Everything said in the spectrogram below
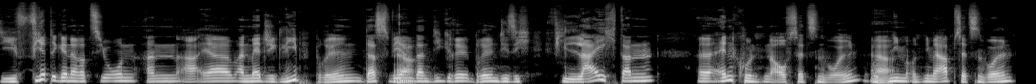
die vierte Generation an AR, an Magic Leap Brillen, das wären dann die Brillen, die sich vielleicht dann äh, Endkunden aufsetzen wollen und, Ja. nie, und nie mehr absetzen wollen.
